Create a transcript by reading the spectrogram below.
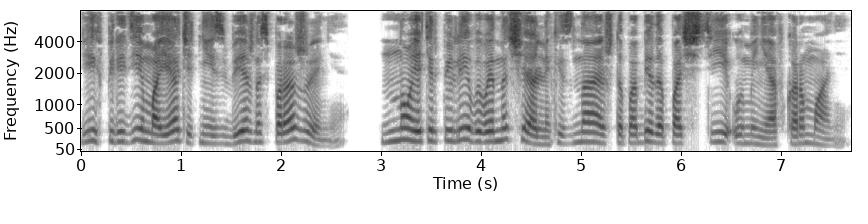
И впереди маячит неизбежность поражения. Но я терпеливый военачальник и знаю, что победа почти у меня в кармане.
